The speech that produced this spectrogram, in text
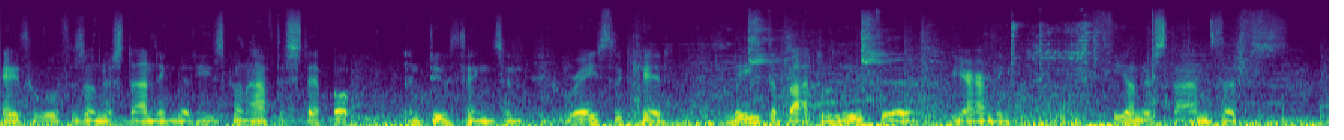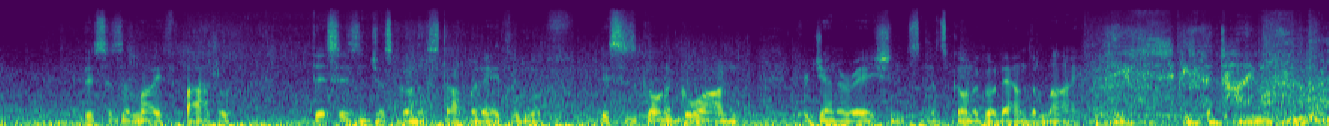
Aethelwulf is understanding that he's going to have to step up and do things and raise the kid, lead the battle, lead the, the army. He understands that this is a life battle. This isn't just going to stop at Aethelwulf. This is going to go on for generations and it's going to go down the line. This is the time of war.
